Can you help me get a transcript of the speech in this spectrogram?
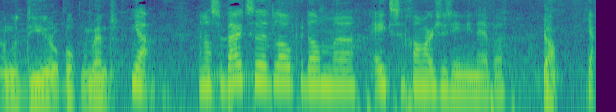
aan het dier op dat moment. Ja, en als ze buiten lopen dan eten ze gewoon waar ze zin in hebben. Ja, ja,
